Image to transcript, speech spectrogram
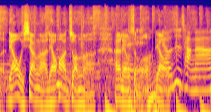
了，聊偶像啊，聊化妆啊，还要聊什么？聊日常啊。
